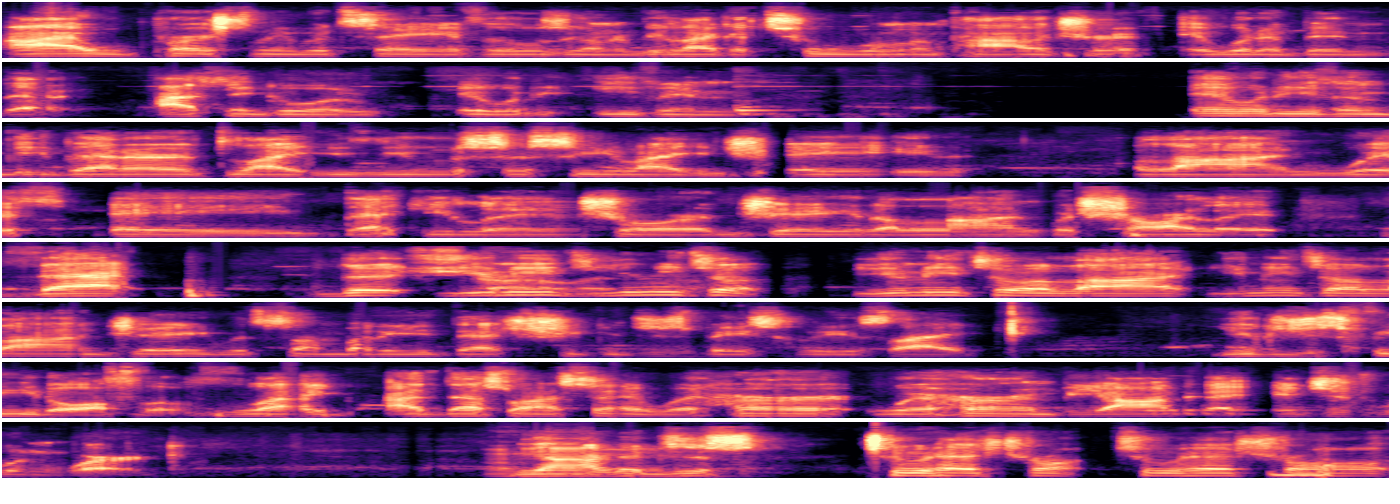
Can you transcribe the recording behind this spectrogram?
I personally would say if it was going to be like a two woman power trip, it would have been better. I think it would. It would even. It would even be better like if you was to see like Jade aligned with a Becky Lynch or Jade aligned with Charlotte. That the you need you need to you need to align you need to align Jade with somebody that she could just basically is like you could just feed off of. Like I, that's why I said with her with her and Bianca, it just wouldn't work. Mhm. Bianca just too headstrong, too headstrong.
